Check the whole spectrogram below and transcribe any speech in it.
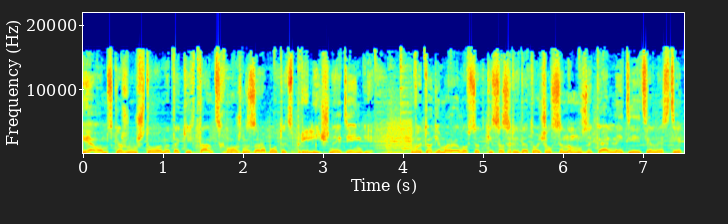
Я вам скажу, что на таких танцах можно заработать приличные деньги». В итоге Морелло все-таки сосредоточился на музыкальной деятельности,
